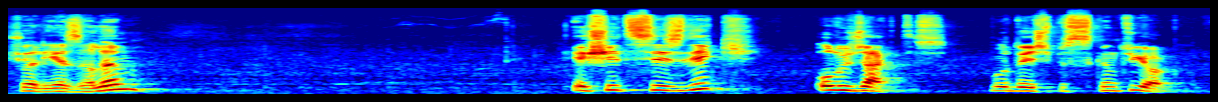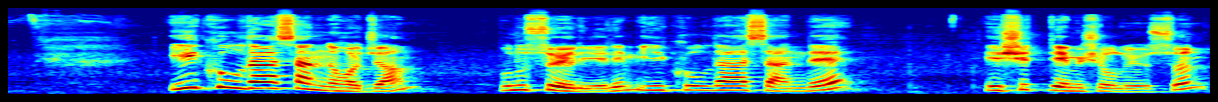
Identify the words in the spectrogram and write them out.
şöyle yazalım. Eşitsizlik olacaktır. Burada hiçbir sıkıntı yok. Equal dersen ne hocam? Bunu söyleyelim. Equal dersen de eşit demiş oluyorsun.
